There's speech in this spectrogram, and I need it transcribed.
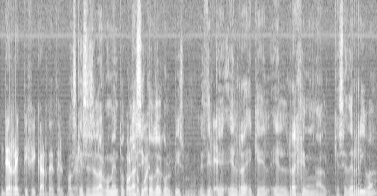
de rectificar desde el poder. Es que ese es el argumento clásico del golpismo. Es decir, que, eh, el, que el, régimen al que se derriba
